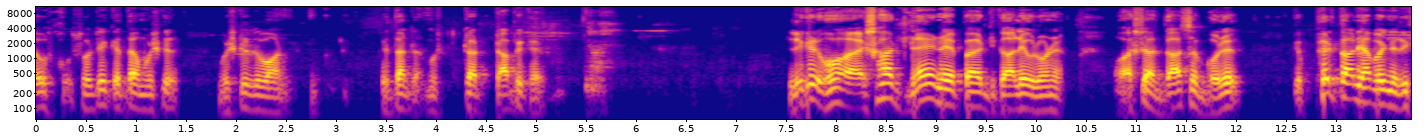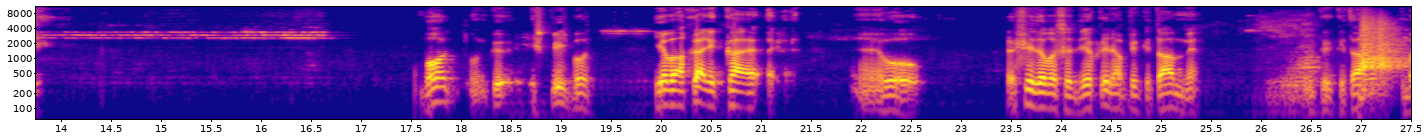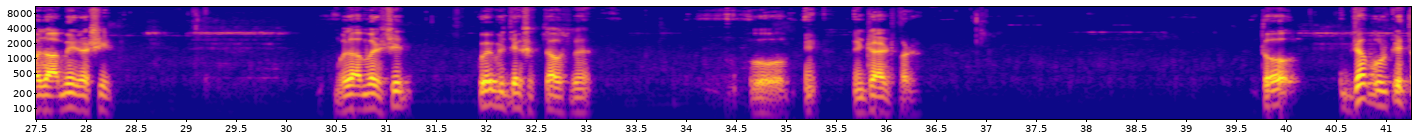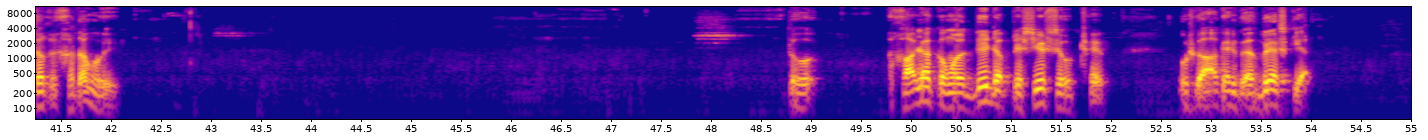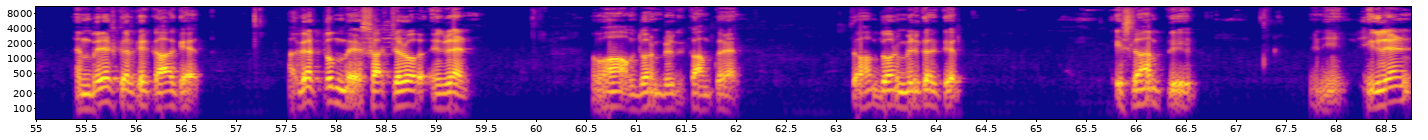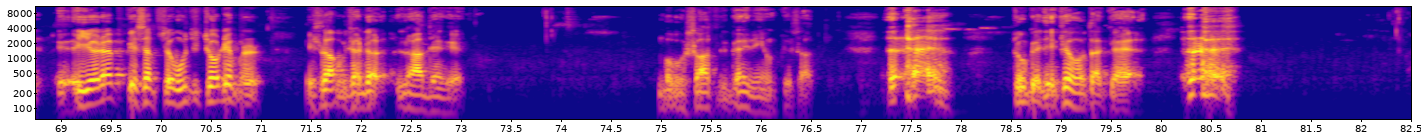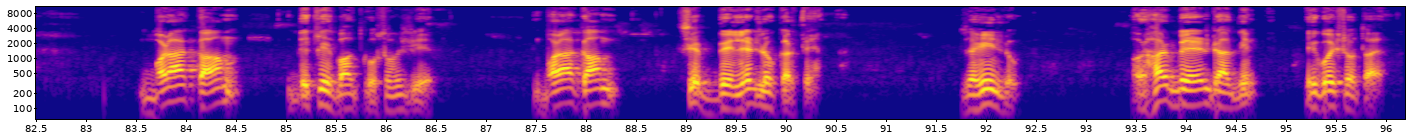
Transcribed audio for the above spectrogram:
سوچیں کتنا مشکل مشکل زبان، کتنا ٹاپک ہے۔ لیکن وہ ایسا نئے نئے پیر نکالے انہوں نے اور ایسے انداز سے بولے کہ پھر تالیاں بجنے لگی۔ بہت ان کی اسپیچ بہت، یہ واقعہ لکھا ہے، وہ رشید احمد صدیقی نے اپنی کتاب میں، ان کی کتاب مضامین رشید مضامین رشید کوئی بھی دیکھ سکتا ہے اس میں، وہ انٹرنیٹ پر۔ تو جب ان کی تقریب ختم ہوئی۔ تو خواجہ کمر الدین اپنی سیٹ سے اٹھے، اٹھ کے آ کے ان کو ایمبریس کیا۔ ایمبریس کر کے کہا کہ اگر تم میرے ساتھ چلو انگلینڈ، وہاں ہم دونوں مل کے کام کریں۔ تو ہم دونوں مل کر کے اسلام کی یعنی انگلینڈ، یورپ کی سب سے اونچی چوٹی پر اسلام کا جھنڈا لڑا دیں گے۔ وہ ساتھ گئے نہیں ان کے ساتھ۔ کیونکہ دیکھیے ہوتا کیا ہے۔ بڑا کام، دیکھیے اس بات کو سمجھیے۔ بڑا کام صرف بریلینٹ لوگ کرتے ہیں، ذہین لوگ۔ اور ہر بریلینٹ آدمی ایگوسٹ ہوتا ہے۔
